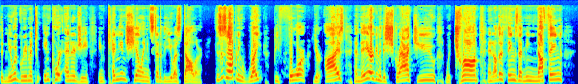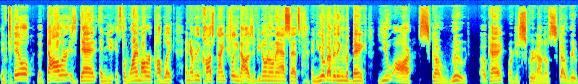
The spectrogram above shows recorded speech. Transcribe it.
the new agreement to import energy in Kenyan shilling instead of the US dollar. This is happening right before your eyes, and they are going to distract you with Trump and other things that mean nothing until the dollar is dead and you, it's the Weimar Republic and everything costs $9 trillion. If you don't own assets and you have everything in the bank, you are screwed. Okay. Or just screwed. I don't know. Screwed.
